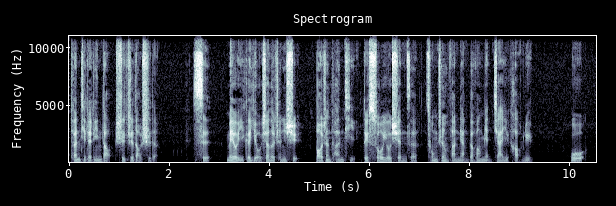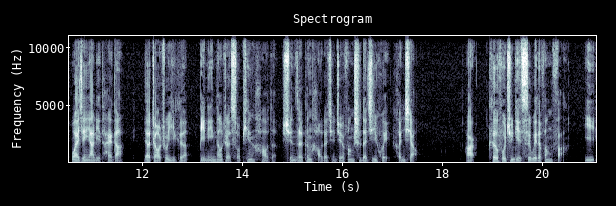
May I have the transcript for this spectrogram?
团体的领导是指导式的；四、没有一个有效的程序保证团体对所有选择从正反两个方面加以考虑；五、外界压力太大。要找出一个比领导者所偏好的选择更好的解决方式的机会很小。二、克服群体思维的方法：一、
